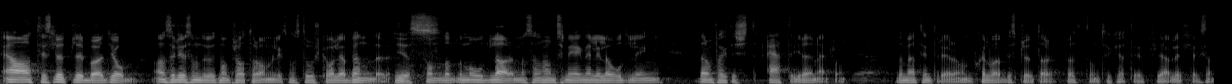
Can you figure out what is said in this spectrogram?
Ja, till slut blir det bara ett jobb. Alltså det är som du vet, man pratar om liksom storskaliga bönder. Yes. Som de, de odlar, men sen har de sin egna lilla odling där de faktiskt äter grejerna ifrån. De äter inte det de själva besprutar för att de tycker att det är för jävligt. Liksom.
